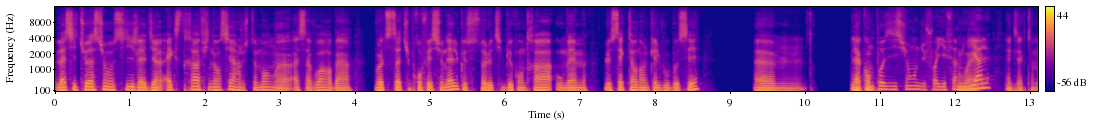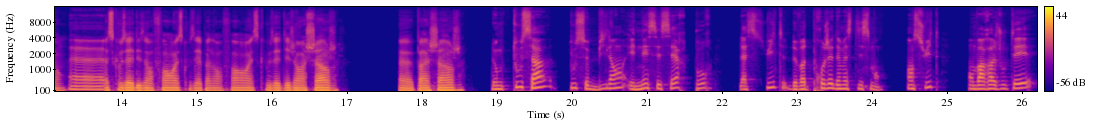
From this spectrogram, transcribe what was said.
La situation aussi, j'allais dire extra-financière, justement, euh, à savoir ben, votre statut professionnel, que ce soit le type de contrat ou même le secteur dans lequel vous bossez. la, composition du foyer familial. exactement. Est-ce que vous avez des enfants Est-ce que vous n'avez pas d'enfants Est-ce que vous avez des gens à charge Pas à charge? Donc tout ça, tout ce bilan est nécessaire pour la suite de votre projet d'investissement. Ensuite, on va rajouter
